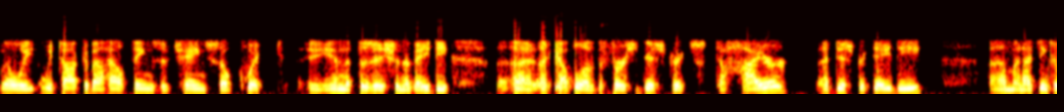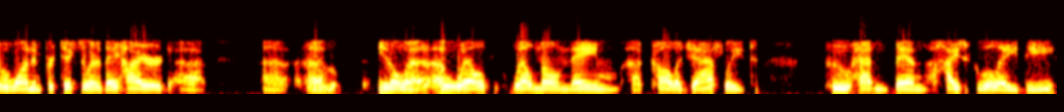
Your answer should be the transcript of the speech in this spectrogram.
Well, we we talk about how things have changed so quick in the position of AD. Uh, a couple of the first districts to hire a district AD, um, and I think of one in particular. They hired, uh, uh, uh, you know, a, a well well known name uh, college athlete who hadn't been a high school AD,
